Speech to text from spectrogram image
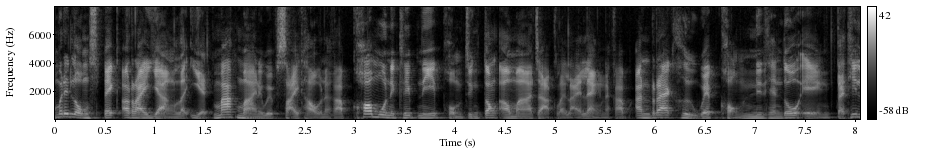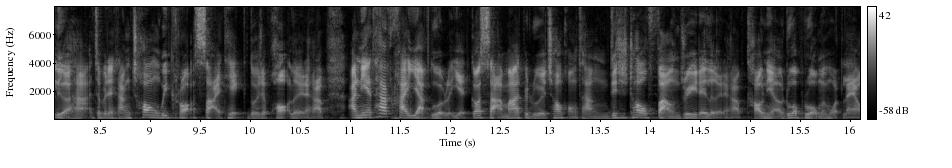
ไม่ได้ลงสเปคอะไรอย่างละเอียดมากมายในเว็บไซต์เขานะครับ ข้อมูลในคลิปนี้ผมจึงต้องเอามาจากหลาย ๆ แหล่งนะครับ อันแรกคือเว็บของ Nintendo เอง แต่ที่เหลือฮะจะเป็นในทางช่องวิเคราะห์สายเทคโดยเฉพาะเลยนะครับ อันนี้ถ้าใครอยากดูรายละเอียดก็สามารถไปดูในช่องของทาง Digital Foundry ได้เลยนะครับเขาเนี่ยรวบรวมไว้หมดแล้ว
